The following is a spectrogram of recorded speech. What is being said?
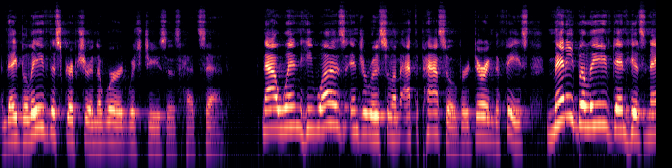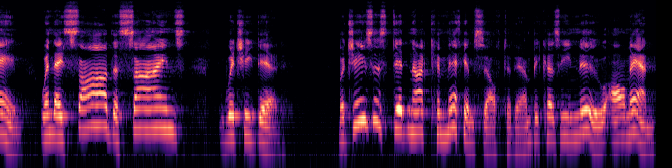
and they believed the scripture and the word which Jesus had said. Now, when he was in Jerusalem at the Passover during the feast, many believed in his name when they saw the signs which he did. But Jesus did not commit himself to them because he knew all men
